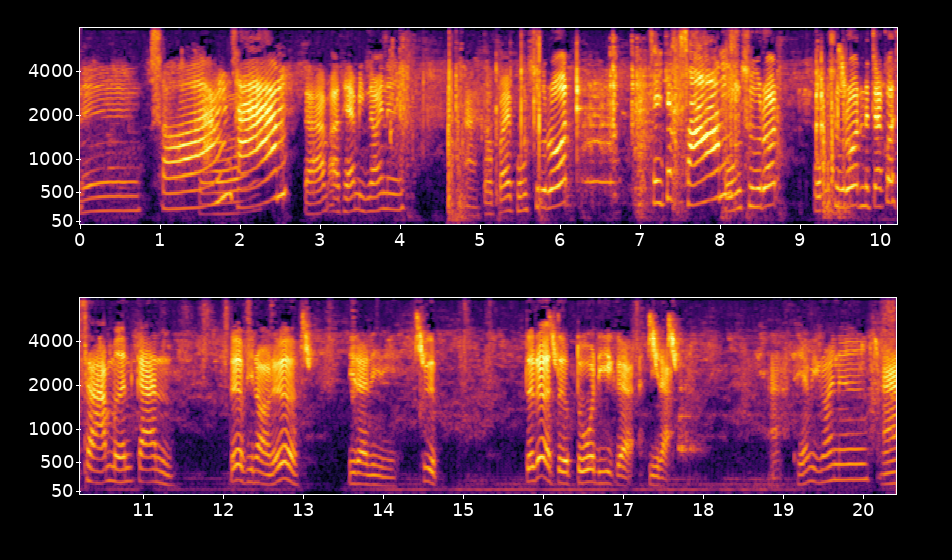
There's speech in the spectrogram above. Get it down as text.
หนึ่งสองสามสามเอาแถมอีกน้อยหนึ่งอ่าต่อไปผงชูรสใส่จักสามผงชูรสผงชูรสนะจ๊ะก็สามเหมือนกันเด้อพี่น้องเด้อนี่ละนี่นี่คือเด้อเด้อเติบโตดีกะนี่ละอะแถมอีกน้อยหนึงอ่า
